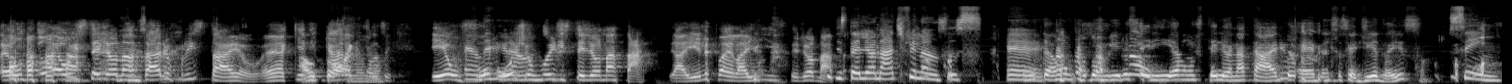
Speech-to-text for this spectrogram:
É um, é um, é um estelionatário freestyle. É aquele Autônomo. cara que fala assim: eu É vou, hoje eu vou estelionatar. Aí ele vai lá e estelionata. Estelionato de finanças. É, Então, o Valdomiro seria um estelionatário é, bem sucedido, é isso? sim.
